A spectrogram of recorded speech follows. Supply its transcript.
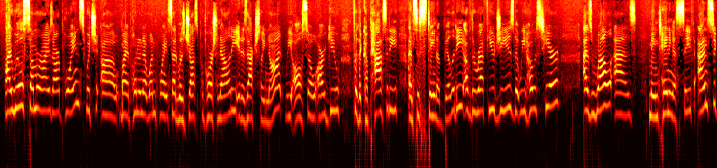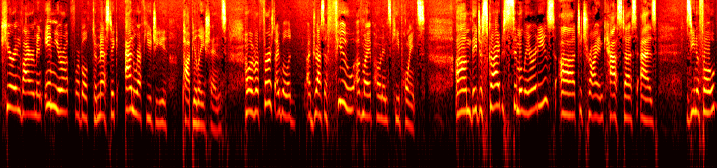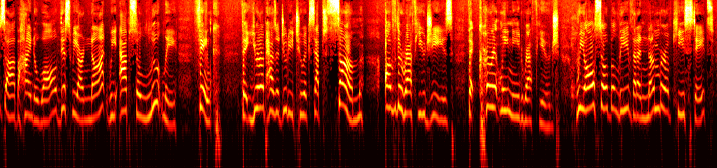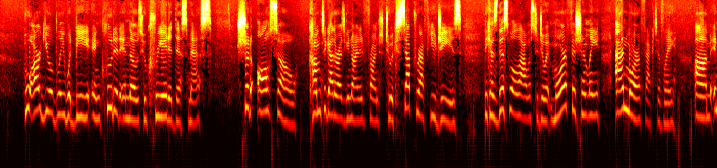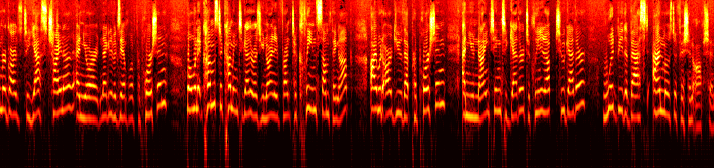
I will summarize our points, which uh, my opponent at one point said was just proportionality. It is actually not. We also argue for the capacity and sustainability of the refugees that we host here, as well as maintaining a safe and secure environment in Europe for both domestic and refugee populations. However, first I will ad- address a few of my opponent's key points. Um, they described similarities uh, to try and cast us as xenophobes uh, behind a wall. This we are not. We absolutely think that Europe has a duty to accept some of the refugees that currently need refuge. We also believe that a number of key states, who arguably would be included in those who created this mess, should also come together as a united front to accept refugees because this will allow us to do it more efficiently and more effectively. Um, in regards to, yes, China and your negative example of proportion, well, when it comes to coming together as a united front to clean something up, I would argue that proportion and uniting together to clean it up together would be the best and most efficient option.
